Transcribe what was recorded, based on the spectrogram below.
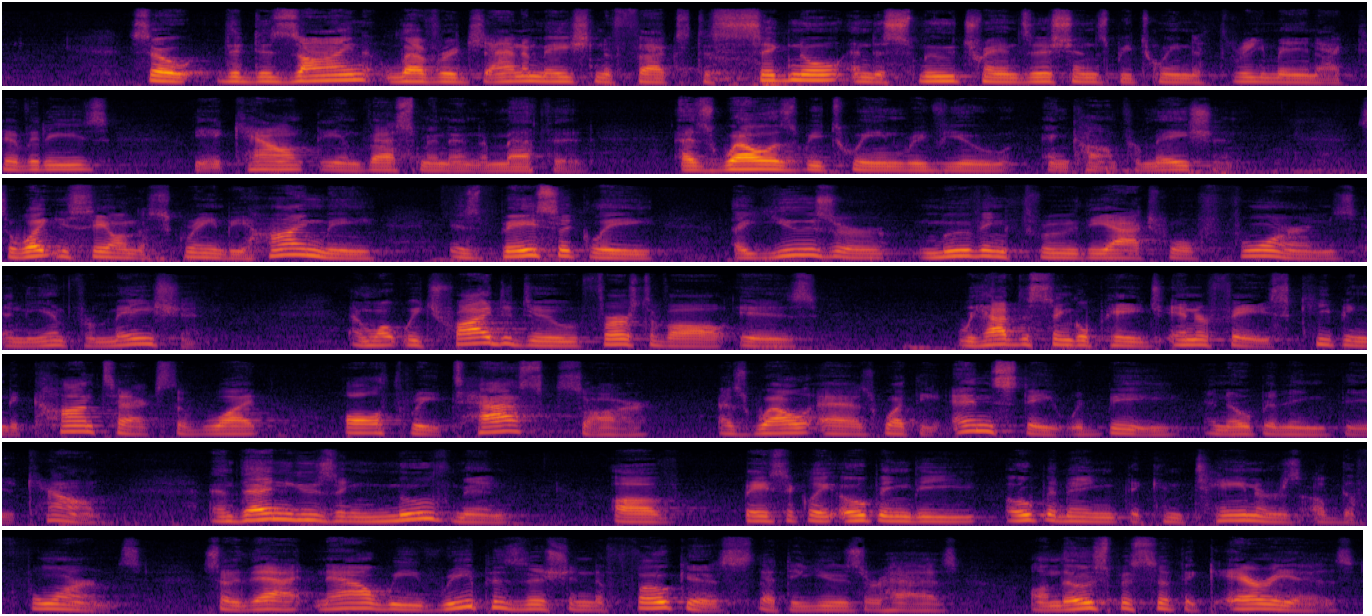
So the design leveraged animation effects to signal and to smooth transitions between the three main activities the account, the investment, and the method, as well as between review and confirmation. So what you see on the screen behind me is basically a user moving through the actual forms and the information. And what we tried to do, first of all, is we have the single page interface keeping the context of what all three tasks are, as well as what the end state would be in opening the account, and then using movement of basically opening the, opening the containers of the forms so that now we reposition the focus that the user has on those specific areas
